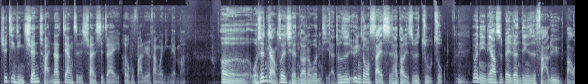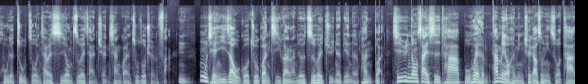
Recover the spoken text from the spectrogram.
去进行宣。宣传那这样子算是在合乎法律的范围里面吗？呃，我先讲最前端的问题啊，就是运动赛事它到底是不是著作？嗯，因为你一定要是被认定是法律保护的著作，你才会适用智慧产权相关的著作权法。嗯，目前依照我国主管机关啦，就是智慧局那边的判断，其实运动赛事它不会很，它没有很明确告诉你说，它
